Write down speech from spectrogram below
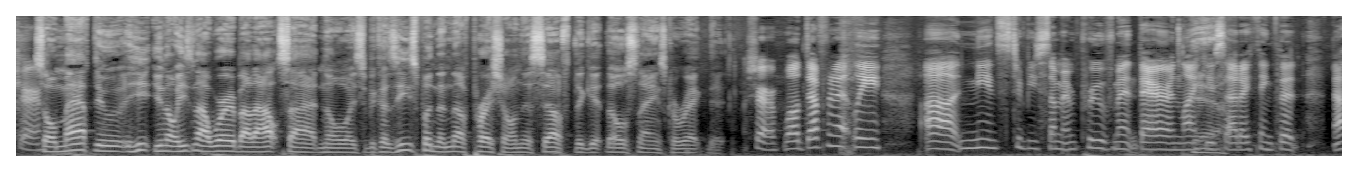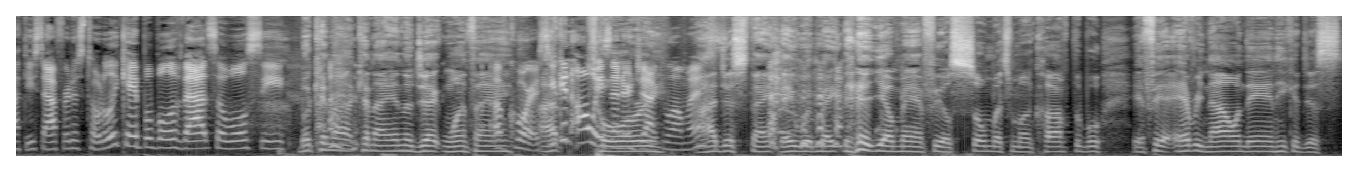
Sure. So Matthew, he you know he's not worried about outside noise because he's putting enough pressure on himself to get those things corrected. Sure. Well, definitely uh, needs to be some improvement there. And like Yeah. you said, I think that Matthew Stafford is totally capable of that. So we'll see. But can I can I interject one thing? Of course. You can always interject, Tori, Lomas. I just think they would make that young man feel so much more comfortable if he, every now and then he could just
